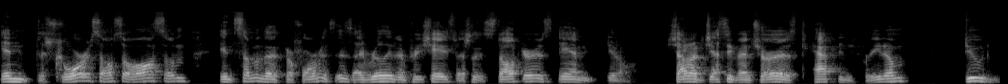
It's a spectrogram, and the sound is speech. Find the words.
and the score is also awesome. In some of the performances i really appreciate especially the stalkers. And you know shout out jesse ventura as captain freedom. Dude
